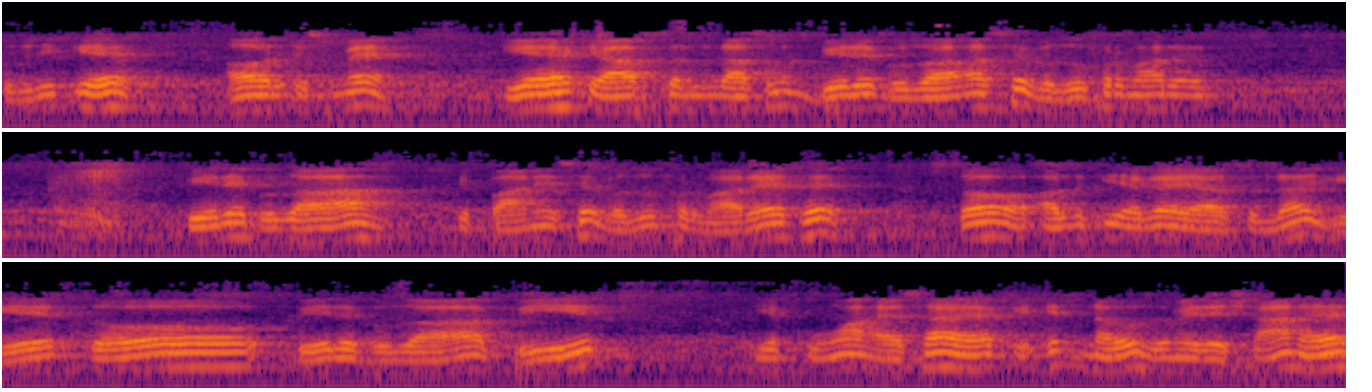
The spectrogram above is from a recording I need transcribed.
خدری کی ہے اور اس میں یہ ہے کہ آپ صلی اللہ علیہ وسلم بیر بزا سے وضو فرما رہے تھے۔ بیر بزا کے پانی سے وضو فرما رہے تھے۔ تو عرض کیا گیا، یا رسول اللہ، یہ تو بیر بزا پیر یہ کنواں ایسا ہے کہ ان نحوز میرے شان ہے،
